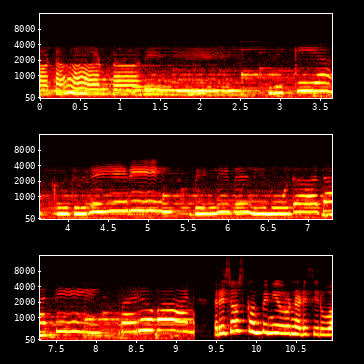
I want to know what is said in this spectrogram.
ಆಟ ಆಡ್ತಾನೆ ರೆಕ್ಕೆಯ ರಿಸೋರ್ಸ್ ಕಂಪನಿಯವರು ನಡೆಸಿರುವ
